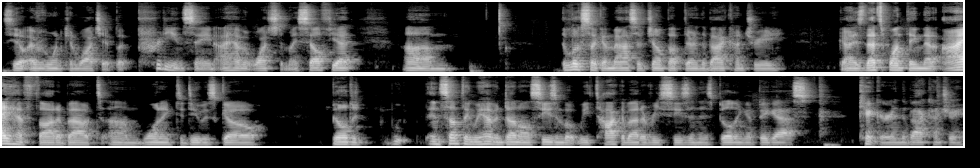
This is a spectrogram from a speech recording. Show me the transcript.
so everyone can watch it. But pretty insane. I haven't watched it myself yet. Um, it looks like a massive jump up there in the backcountry, guys. That's one thing that I have thought about um, wanting to do is go build a and something we haven't done all season, but we talk about every season is building a big ass kicker in the backcountry.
